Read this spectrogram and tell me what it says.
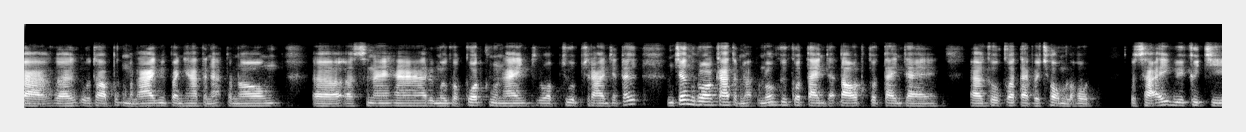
បាទឧទាហរណ៍ពុកម្ដាយមានបញ្ហាតំណតំណងស្នេហាឬមួយក៏គាត់ខ្លួនឯងធ្លាប់ជួបច្រើនចឹងទៅអញ្ចឹងរាល់ការតំណតំណងគឺគាត់តែងតែដោតគាត់តែងតែគាត់តែប្រឈមរហូតភាសាអីវាគឺជា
